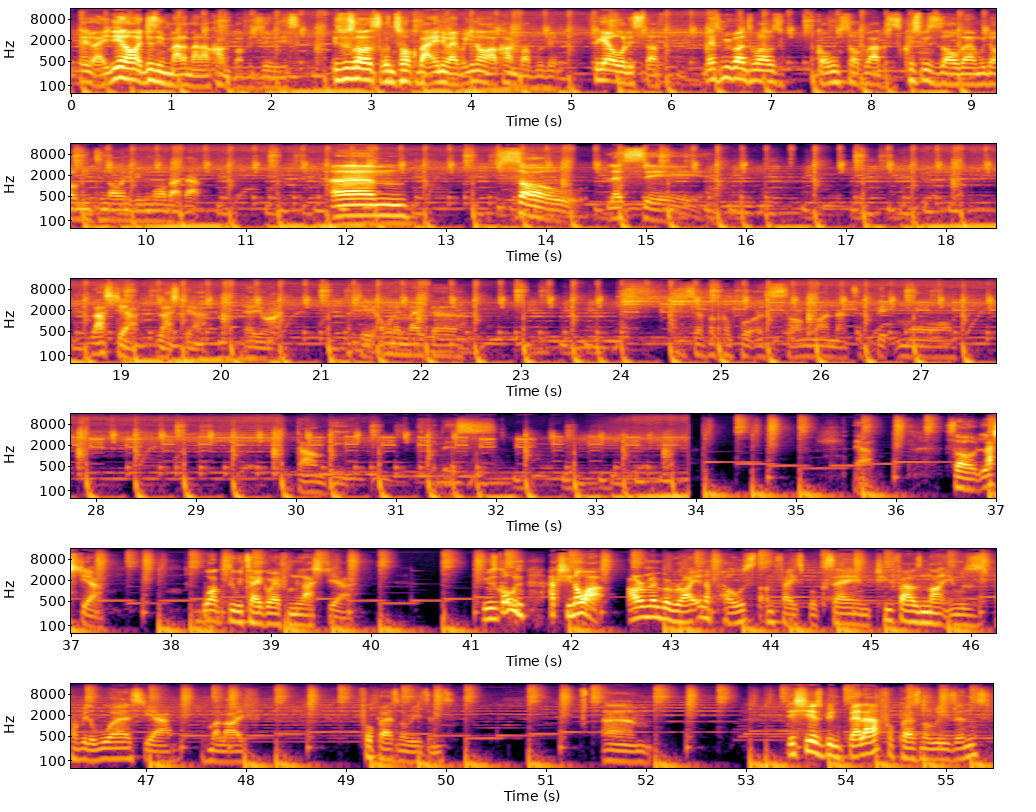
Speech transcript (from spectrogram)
Anyway, you know, it doesn't even matter, man. I can't bother to do this. This was what I was going to talk about anyway, but you know, I can't bother with it. Forget all this stuff. Let's move on to what I was going to talk about because Christmas is over and we don't need to know anything more about that. Um, so let's see. Last year, last year. Yeah, you're right. Actually, I want to make a. See if I can put a song on that's a bit more downbeat So last year, what do we take away from last year? He was going. Actually, you know what? I remember writing a post on Facebook saying 2019 was probably the worst year of my life for personal reasons. Um, this year's been better for personal reasons,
